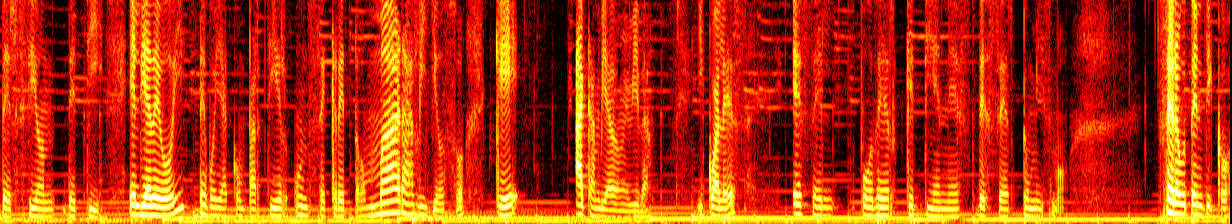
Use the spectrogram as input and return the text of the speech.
versión de ti. El día de hoy te voy a compartir un secreto maravilloso que ha cambiado mi vida. ¿Y cuál es? Es el poder que tienes de ser tú mismo. Ser auténtico.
